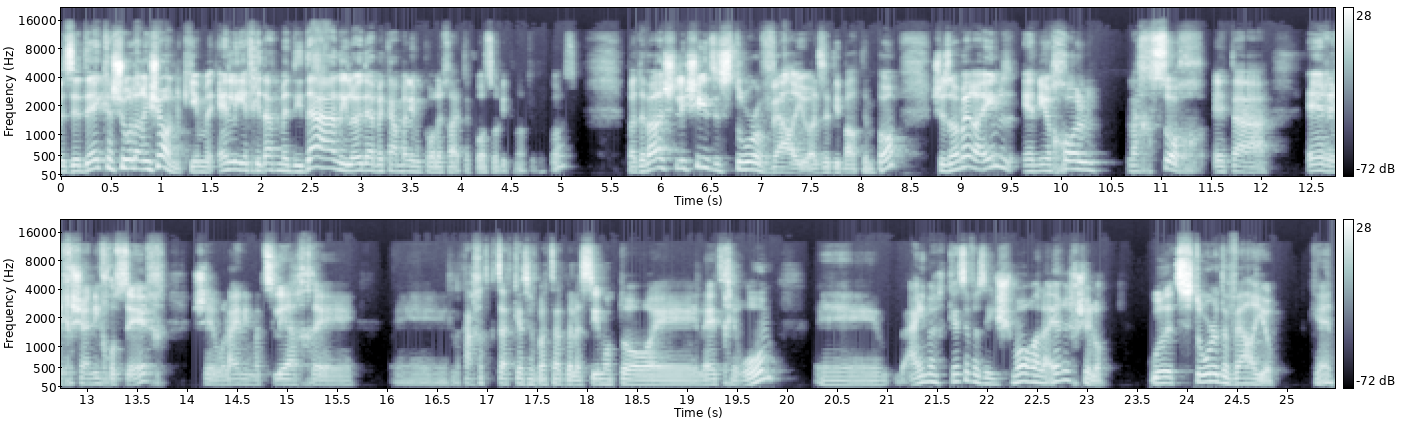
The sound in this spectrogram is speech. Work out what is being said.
וזה די קשור לראשון, כי אם אין לי יחידת מדידה, אני לא יודע בכמה למכור לך את הכוס או לקנות את הכוס. והדבר השלישי זה store of value, על זה דיברתם פה, שזה אומר האם אני יכול לחסוך את הערך שאני חוסך, שאולי אני מצליח אה, אה, לקחת קצת כסף בצד ולשים אותו אה, לעת חירום, אה, האם הכסף הזה ישמור על הערך שלו, will it store the value, כן?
